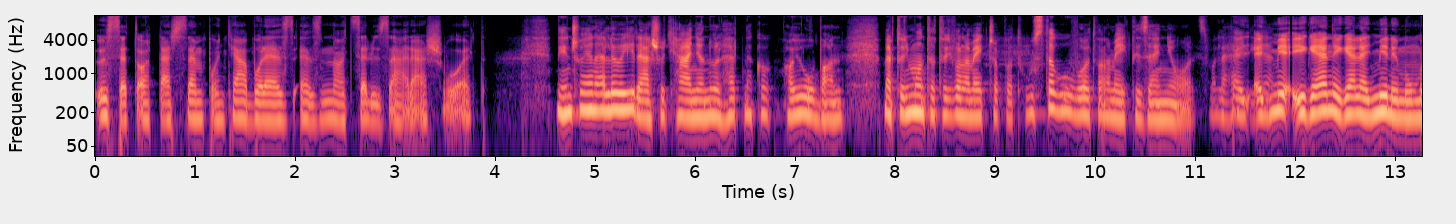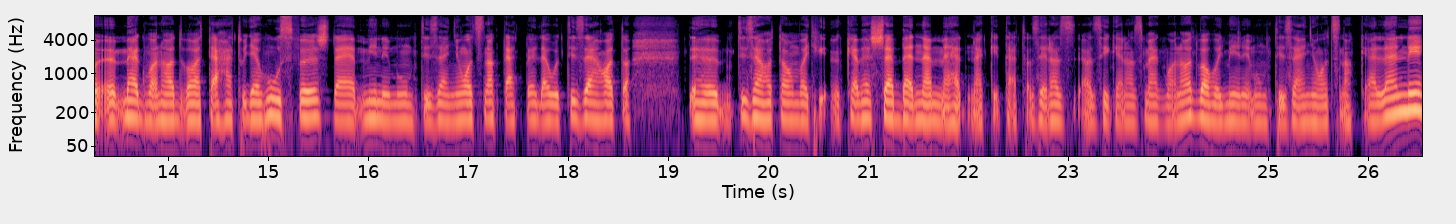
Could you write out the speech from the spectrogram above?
összetartás szempontjából ez, ez nagyszerű zárás volt. Nincs olyan előírás, hogy hányan ülhetnek a hajóban? Mert hogy mondtad, hogy valamelyik csapat 20 tagú volt, valamelyik 18. Lehet egy, egy, igen, igen, egy minimum megvan adva, tehát ugye 20 fős, de minimum 18-nak, tehát például 16, 16-an vagy kevesebben nem mehetnek ki, tehát azért az, az igen, az megvan adva, hogy minimum 18-nak kell lenni.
